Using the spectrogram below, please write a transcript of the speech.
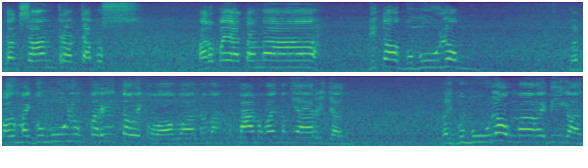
Dagsa ang truck, tapos para pa yata nga dito gumulong. May, may gumulong pa rito, eh, kawawa naman. Paano kaya nangyari dyan? May gumulong mga kaibigan.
